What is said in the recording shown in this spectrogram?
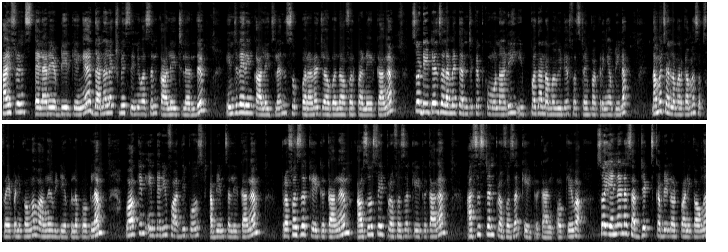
ஹாய் ஃப்ரெண்ட்ஸ் எல்லாரும் எப்படி இருக்கீங்க? தனலக்ஷ்மி சீனிவாசன் காலேஜ்லேருந்து இன்ஜினியரிங் காலேஜ்லேருந்து சூப்பரான ஜாப் வந்து ஆஃபர் பண்ணியிருக்காங்க. ஸோ டீட்டெயில்ஸ் எல்லாமே தெரிஞ்சுக்கிறதுக்கு முன்னாடி இப்போ தான் நம்ம வீடியோஸ் ஃபஸ்ட் டைம் பார்க்குறீங்க அப்படின்னா நம்ம சேனலை மறக்காமல் சப்ஸ்கிரைப் பண்ணிக்கோங்க. வாங்க வீடியோக்குள்ளே போகலாம். Walk in interview for the post அப்படின்னு சொல்லியிருக்காங்க. ப்ரொஃபஸர் கேட்டிருக்காங்க. அசோசியேட் ப்ரொஃபஸர் கேட்டிருக்காங்க. அசிஸ்டன்ட் ப்ரொஃபஸர் கேட்டிருக்காங்க. ஓகேவா ஸோ என்னென்ன சப்ஜெக்ட்ஸ்க்கு அப்படி நோட் பண்ணிக்கோங்க?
